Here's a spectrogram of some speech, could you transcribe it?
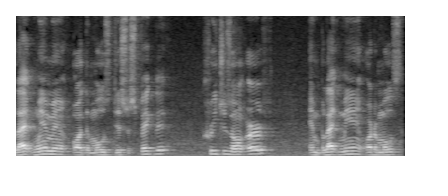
black women are the most disrespected creatures on earth and black men are the most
